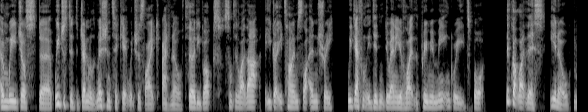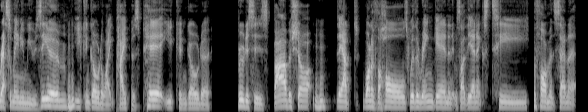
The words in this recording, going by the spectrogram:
and we just uh, we just did the general admission ticket which was like i don't know 30 bucks something like that you got your time slot entry we definitely didn't do any of like the premium meet and greets but they've got like this you know wrestlemania museum Mhm. you can go to like piper's pit you can go to brutus's barbershop Mhm. they had one of the halls with a ring in and it was like the nxt performance center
